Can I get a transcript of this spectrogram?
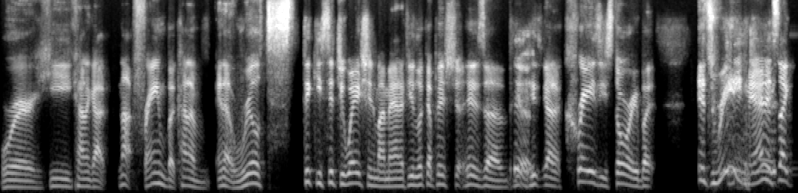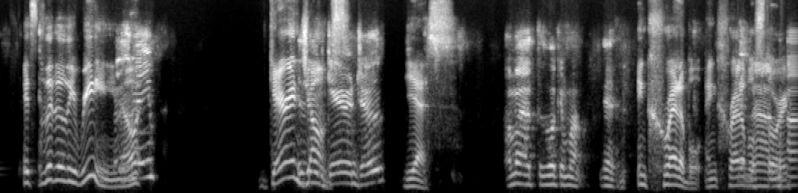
where he kind of got not framed, but kind of in a real sticky situation. My man, if you look up his his uh, Yeah. he's got a crazy story, but it's reading, man. It's like it's literally reading. You know? Garen Jones. Garen Jones. Yes, I'm gonna have to look him up. Yeah. incredible, incredible Nah, story. nah,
